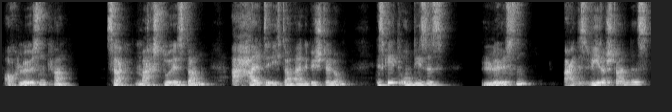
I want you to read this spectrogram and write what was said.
auch lösen kann. Sag, machst du es dann? Erhalte ich dann eine Bestellung? Es geht um dieses Lösen eines Widerstandes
